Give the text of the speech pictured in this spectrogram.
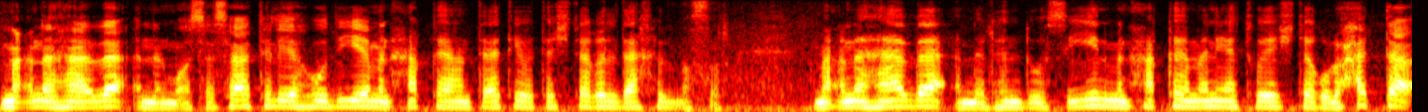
معنى هذا أن المؤسسات اليهودية من حقها أن تأتي وتشتغل داخل مصر. معنى هذا أن الهندوسيين من حقهم أن يأتوا ويشتغلوا. حتى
